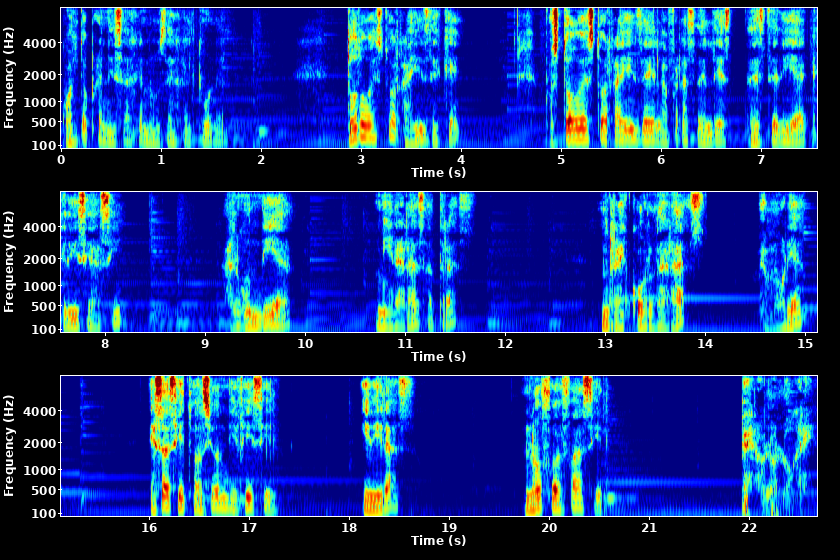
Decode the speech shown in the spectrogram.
¿Cuánto aprendizaje nos deja el túnel? ¿Todo esto a raíz de qué? Pues todo esto a raíz de la frase del de este día que dice así, algún día mirarás atrás, recordarás, memoria, esa situación difícil y dirás, no fue fácil, pero lo logré.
